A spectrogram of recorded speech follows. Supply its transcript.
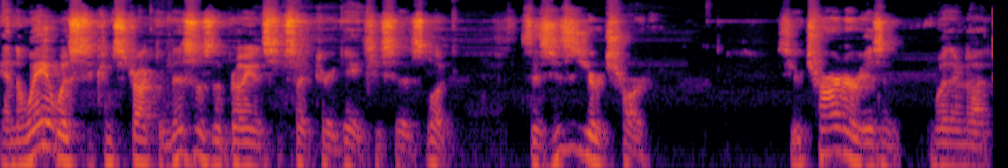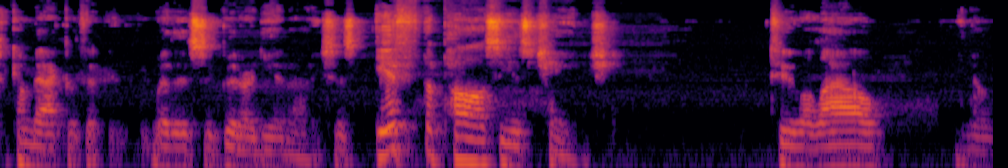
and the way it was constructed, this was the brilliance of Secretary Gates. He says, look, he says, this is your charter. So your charter isn't whether or not to come back with it, whether it's a good idea or not. He says, if the policy is changed to allow, you know,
